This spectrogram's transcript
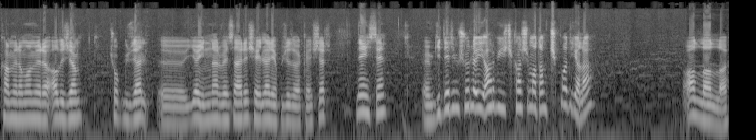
kamera, mamera alacağım. Çok güzel e, yayınlar vesaire şeyler yapacağız arkadaşlar. Neyse. E, gidelim şöyle harbi hiç karşıma adam çıkmadı ya la. Allah Allah.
